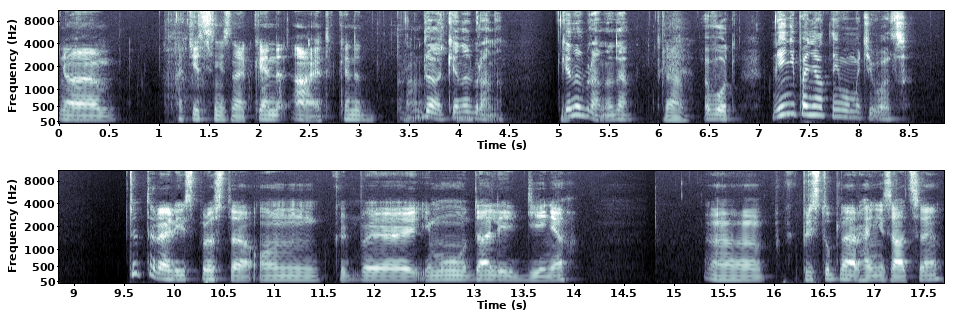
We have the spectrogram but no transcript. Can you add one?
Эм, Отец, не знаю, Кен... А, это Кеннет Брана, Да? Кеннет Брана. Кеннет Брана, да. Да. Вот. Мне непонятна его мотивация. Ты террорист просто, он как бы ему дали денег, э, преступная организация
